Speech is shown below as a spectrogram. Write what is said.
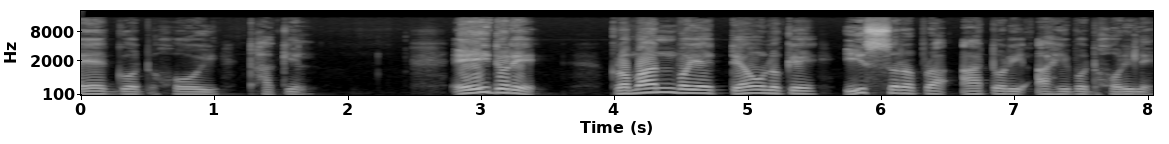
একগোট হৈ থাকিল। এইদৰে ক্ৰমান্বয়ে তেওঁলোকে ঈশ্বৰৰ পৰা আঁতৰি আহিব ধৰিলে।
